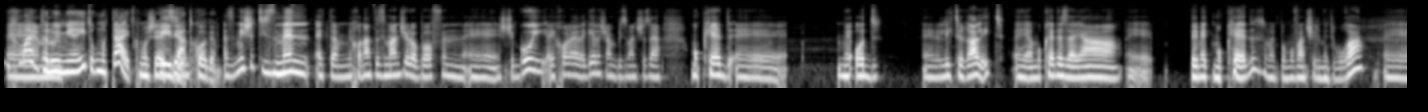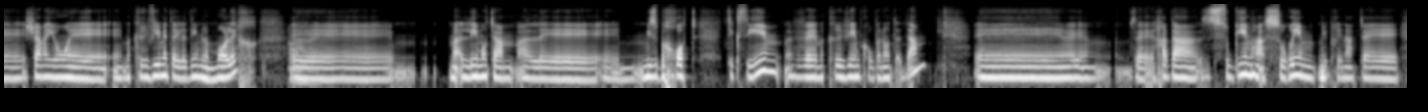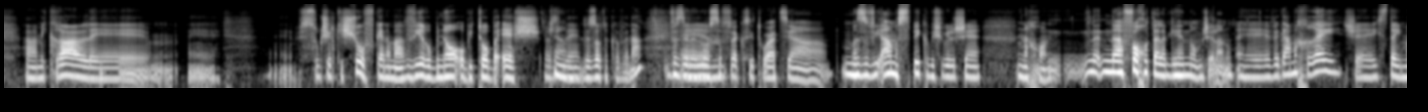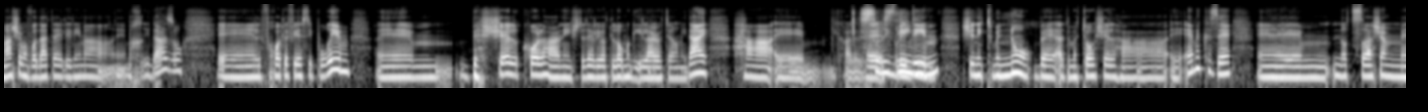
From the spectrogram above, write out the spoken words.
נחמד, אה, תלוי מי היית ומתי, כמו שציינת. קודם. אז מי שתזמן את מכונת הזמן שלו באופן אה, שגוי, יכול היה להגיע לשם בזמן שזה היה מוקד אה, מאוד אה, ליטרלית. אה, המוקד הזה היה אה, באמת מוקד, זאת אומרת, במובן של מדורה. אה, שם היו אה, אה, מקריבים את הילדים למולך. אה, מעלים אותם על מזבחות טקסיים ומקריבים קורבנות אדם. זה אחד הסוגים האסורים מבחינת המקרא ל... סוג של כישוף, כן, המעביר בנו או בתו באש. אז כן. כן. לזאת הכוונה. וזה ללא אמ, ספק סיטואציה מזוויעה מספיק בשביל נכון. שנהפוך אותה לגיהנום שלנו. אה, וגם אחרי שהסתיימה שם עבודת האלילים המחרידה הזו, אה, לפחות לפי הסיפורים, אה, בשל כל ה... אני אשתדל להיות לא מגעילה יותר מדי, ה... נקרא לזה שרידים. שרידים שנטמנו באדמתו של העמק הזה, נוצרה שם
